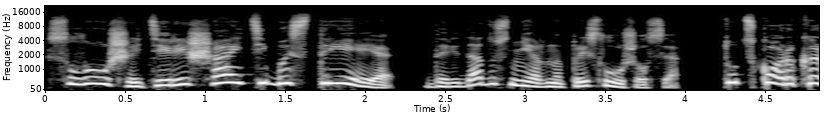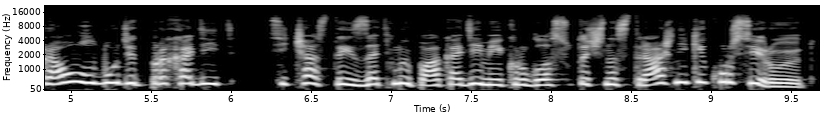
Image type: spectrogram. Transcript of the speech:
«Слушайте, решайте быстрее!» – Доридадус нервно прислушался. Тут скоро караул будет проходить. Сейчас-то из-за тьмы по Академии круглосуточно стражники курсируют».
